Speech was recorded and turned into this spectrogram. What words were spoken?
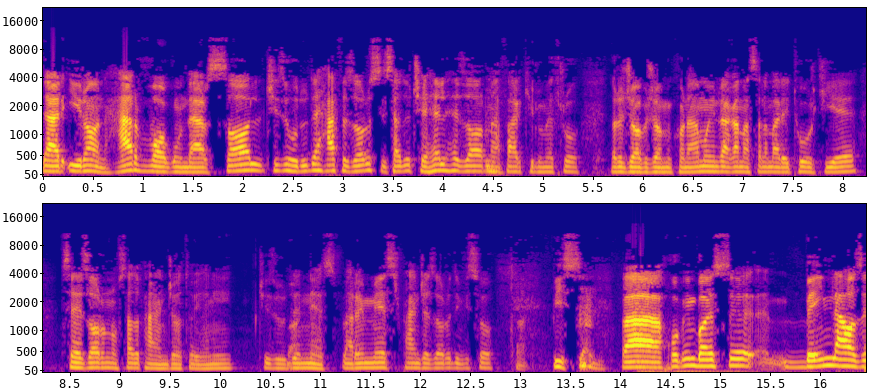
در ایران هر واگن در سال چیزی حدود 7340 هزار نفر کیلومتر رو داره جابجا می‌کنه. اما این رقم مثلا برای ترکیه 3950 تا یعنی چیز حدود نصف. برای مصر 5220 و خب این باعث به این لحاظ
